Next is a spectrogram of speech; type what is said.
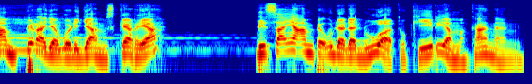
Hampir aja gue di jump scare ya. Bisanya sampai udah ada dua tuh, kiri sama kanan.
